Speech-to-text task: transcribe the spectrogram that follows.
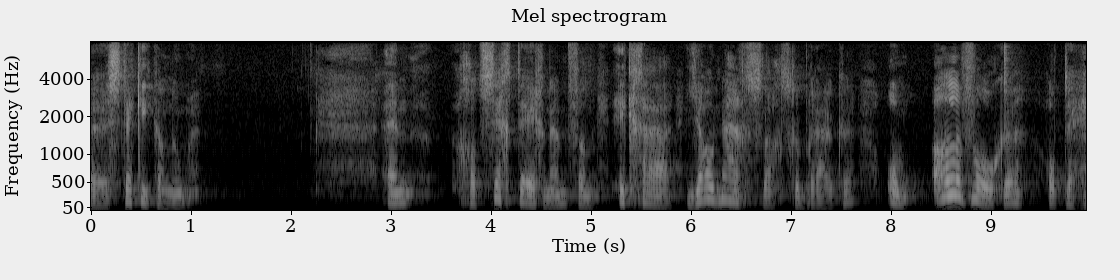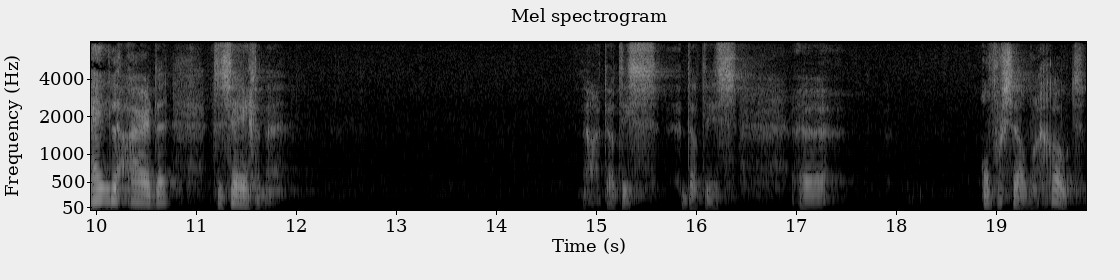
uh, stekkie kan noemen. En God zegt tegen hem van, ik ga jouw nageslacht gebruiken om alle volken op de hele aarde te zegenen. Nou, dat is, dat is uh, onvoorstelbaar groot.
